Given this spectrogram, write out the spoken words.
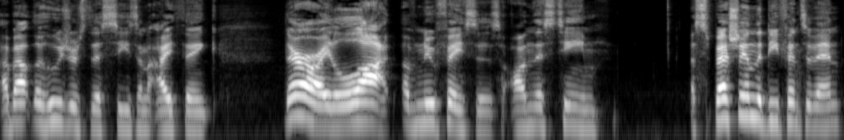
about the Hoosiers this season, I think. There are a lot of new faces on this team, especially on the defensive end.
